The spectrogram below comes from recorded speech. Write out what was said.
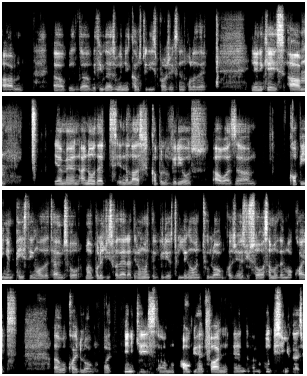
Um, uh, with uh, with you guys when it comes to these projects and all of that. In any case, yeah, man. I know that in the last couple of videos, I was um, copying and pasting all the time. So my apologies for that. I didn't want the videos to linger on too long because, as you saw, some of them were quite uh, were quite long. But in any case, um, I hope you had fun, and um, I'll be seeing you guys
